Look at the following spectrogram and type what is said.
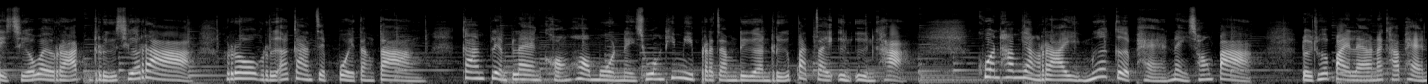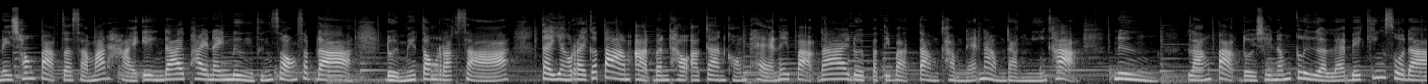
ติดเชื้อไวรัสหรือเชื้อรา โรคหรืออาการเจ็บป่วยต่างๆ การเปลี่ยนแปลงของฮอร์โมนในช่วงที่มีประจำเดือนหรือปัจจัยอื่นๆ ค่ะ ควรทำอย่างไรเมื่อเกิดแผลในช่องปาก โดยทั่วไปแล้วนะคะ แผลในช่องปากจะสามารถหายเองได้ภายใน 1-2 สัปดาห์ โดยไม่ต้องรักษา แต่อย่างไรก็ตามอาจบรรเทาอาการของแผลในปากได้โดยปฏิบัติตามคำแนะนำดังนี้ค่ะ 1. ล้างปากโดยใช้น้ำเกลือและเบกกิ้งโซดา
